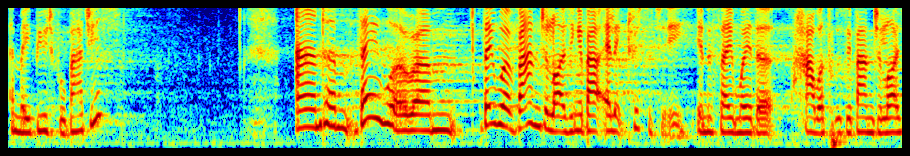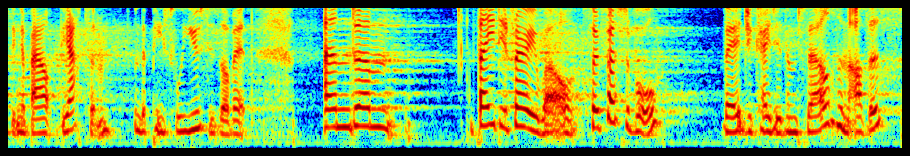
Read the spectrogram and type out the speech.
and made beautiful badges. And um, they, were, um, they were evangelizing about electricity in the same way that Howarth was evangelizing about the atom and the peaceful uses of it. And um, they did very well. So first of all, they educated themselves and others,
